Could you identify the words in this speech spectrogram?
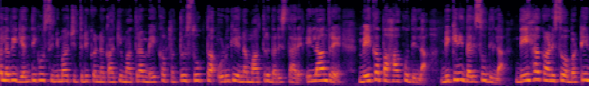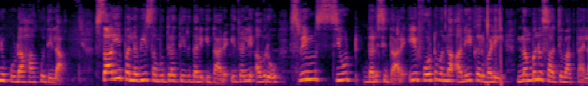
ಪಲ್ಲವಿ ಎಂದಿಗೂ ಸಿನಿಮಾ ಚಿತ್ರೀಕರಣಕ್ಕಾಗಿ ಮಾತ್ರ ಮೇಕಪ್ ಮತ್ತು ಸೂಕ್ತ ಉಡುಗೆಯನ್ನ ಮಾತ್ರ ಧರಿಸುತ್ತಾರೆ ಇಲ್ಲಾಂದ್ರೆ ಮೇಕಪ್ ಹಾಕುವುದಿಲ್ಲ ಬಿಕಿನಿ ಧರಿಸುವುದಿಲ್ಲ ದೇಹ ಕಾಣಿಸುವ ಬಟ್ಟೆಯನ್ನು ಕೂಡ ಹಾಕುವುದಿಲ್ಲ ಸಾಯಿ ಪಲ್ಲವಿ ಸಮುದ್ರ ತೀರದಲ್ಲಿ ಇದ್ದಾರೆ. ಇದರಲ್ಲಿ ಅವರು ಸ್ವಿಮ್ ಸ್ಯೂಟ್ ಧರಿಸಿದ್ದಾರೆ. ಈ ಫೋಟೋವನ್ನ ಅನೇಕರ ಬಳಿ ನಂಬಲು ಸಾಧ್ಯವಾಗ್ತಾ ಇಲ್ಲ.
